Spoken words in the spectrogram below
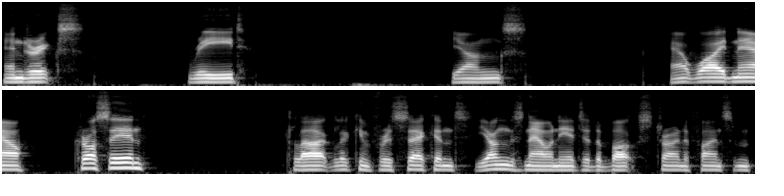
Hendricks. Reed. Youngs. Out wide now. Cross in. Clark looking for a second. Young's now on the edge of the box, trying to find some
